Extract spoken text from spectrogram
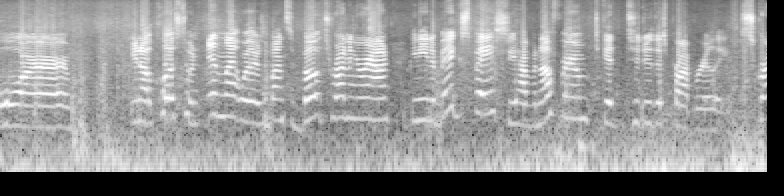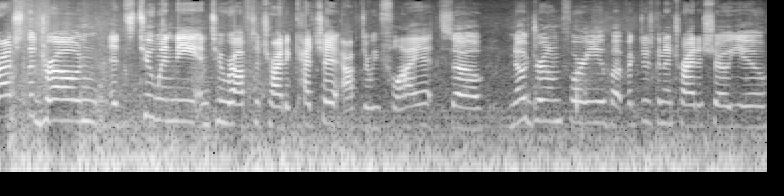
or you know, close to an inlet where there's a bunch of boats running around. You need a big space so you have enough room to get to do this properly. Scratch the drone. It's too windy and too rough to try to catch it after we fly it. So no drone for you, but Victor's gonna try to show you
